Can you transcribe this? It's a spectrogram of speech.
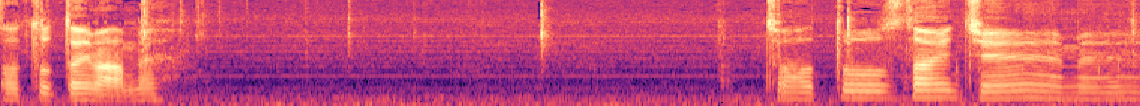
O tutaj mamy. Co tu znajdziemy?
